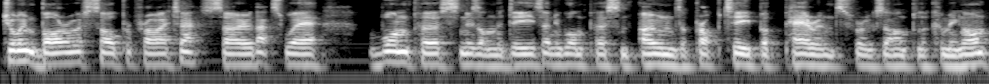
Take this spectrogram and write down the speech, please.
joint borrower, sole proprietor. So that's where one person is on the deeds, only one person owns a property, but parents, for example, are coming on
